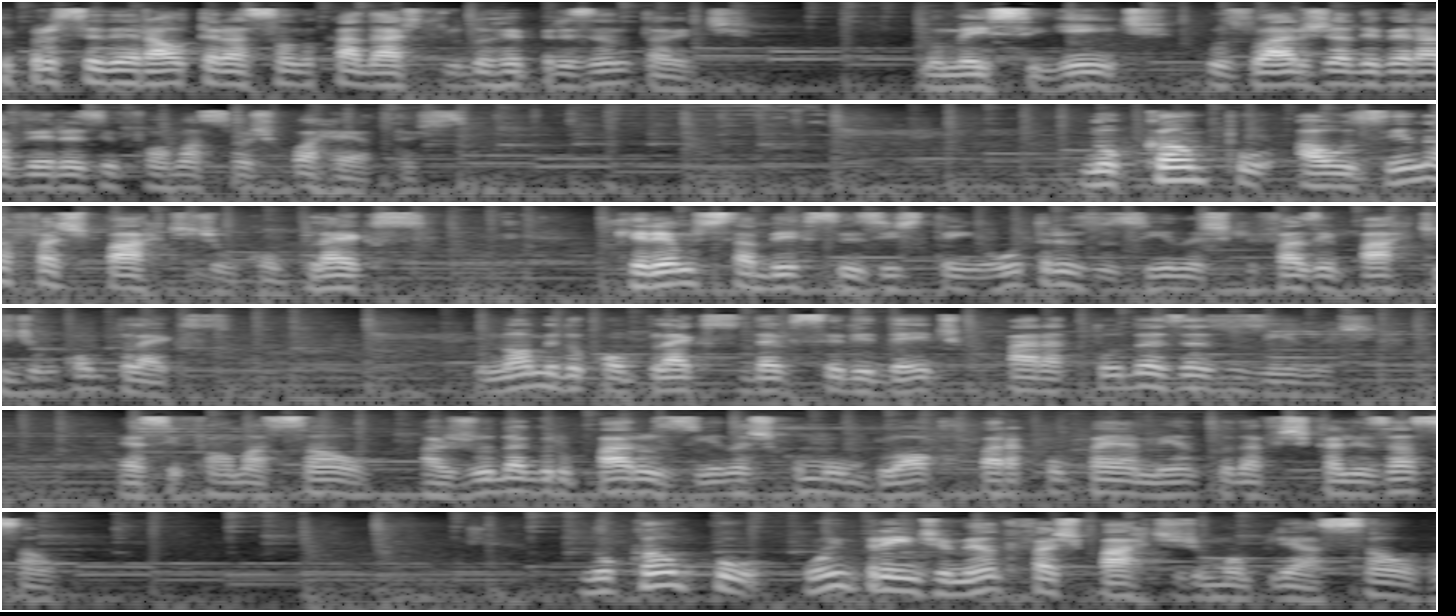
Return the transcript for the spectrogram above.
que procederá à alteração do cadastro do representante. No mês seguinte, o usuário já deverá ver as informações corretas. No campo A usina faz parte de um complexo, queremos saber se existem outras usinas que fazem parte de um complexo. O nome do complexo deve ser idêntico para todas as usinas. Essa informação ajuda a agrupar usinas como um bloco para acompanhamento da fiscalização. No campo O empreendimento faz parte de uma ampliação,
